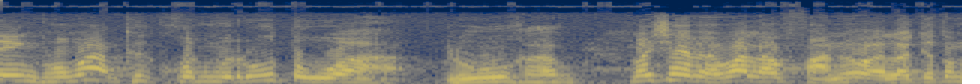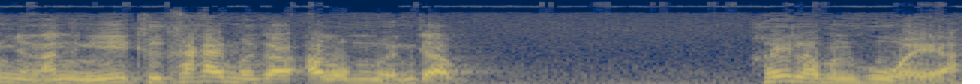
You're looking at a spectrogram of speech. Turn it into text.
ริงๆ ผมว่าคือคนมารู้ตัว รู้ครับ ไม่ใช่แบบว่าเราฝันว่าเราจะต้องอย่างนั้นอย่างนี้ คือคล้ายๆเหมือนกับอารมณ์เหมือนกับ เฮ้ยเรามันห่วยอะ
